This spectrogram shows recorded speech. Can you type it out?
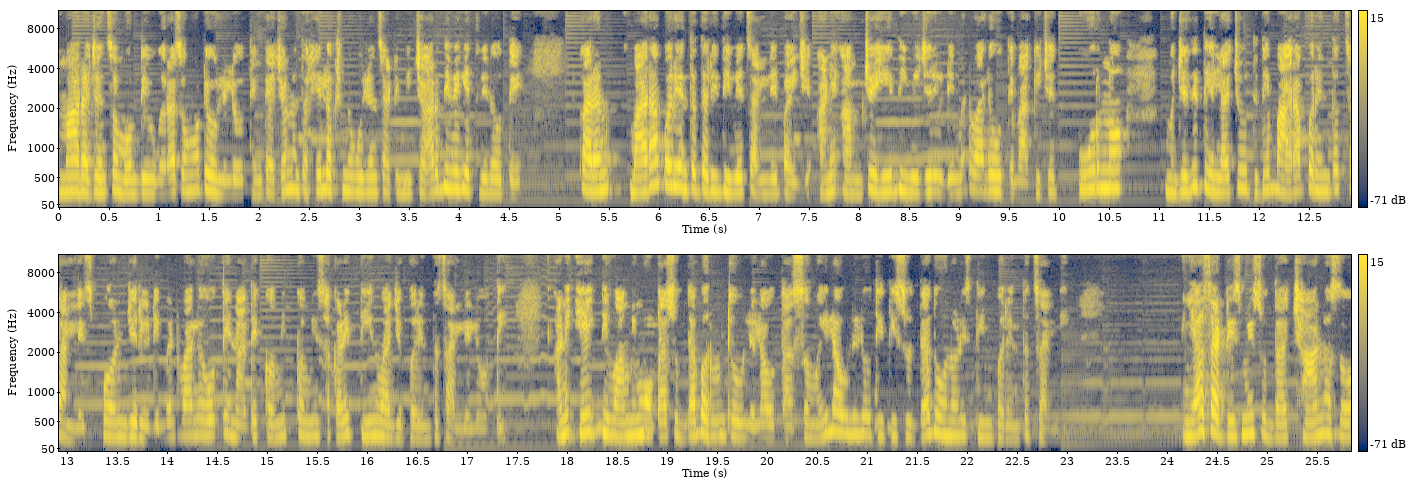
महाराजांसमोर देवघरासमोर ठेवलेले होते. आणि त्याच्यानंतर हे लक्ष्मीपूजनसाठी मी चार दिवे घेतलेले होते. कारण बारापर्यंत तरी दिवे चालले पाहिजे. आणि आमचे हे दिवे जे रेडीमेड वाले होते बाकीचे पूर्ण म्हणजे जे तेलाचे होते ते बारापर्यंत चाललेच. पण जे रेडीमेड वाले होते ना ते कमीत कमी सकाळी तीन वाजेपर्यंत चाललेले होते. आणि एक दिवा मी मोठा सुद्धा भरून ठेवलेला होता. समई लावलेली होती ती सुद्धा दोन अडीच तीनपर्यंत चालली. यासाठीच मी सुद्धा छान असं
